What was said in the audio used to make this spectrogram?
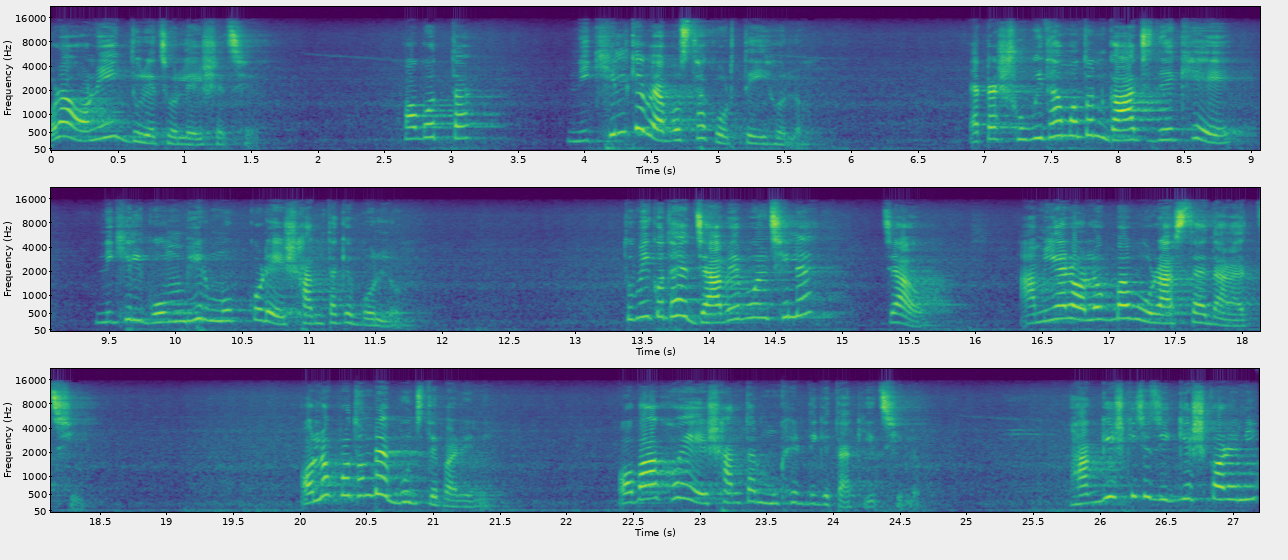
ওরা অনেক দূরে চলে এসেছে। অগত্যা নিখিলকে ব্যবস্থা করতেই হলো। একটা সুবিধা মতন গাছ দেখে নিখিল গম্ভীর মুখ করে শান্তাকে বলল, তুমি কোথায় যাবে বলছিলে? যাও, আমি আর অলোকবাবু রাস্তায় দাঁড়াচ্ছি। অলোক প্রথমটায় বুঝতে পারেনি। অবাক হয়ে শান্তার মুখের দিকে তাকিয়েছিল। ভাগ্যিস কিছু জিজ্ঞেস করেনি।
